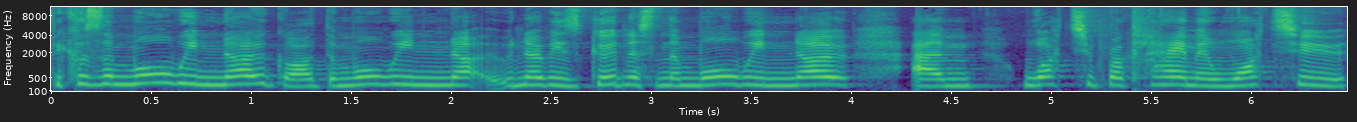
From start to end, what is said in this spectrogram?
Because the more we know God, the more we know, know His goodness, and the more we know um, what to proclaim and what to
